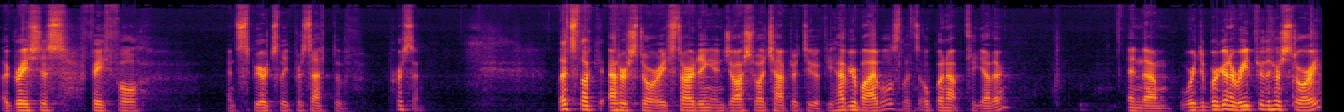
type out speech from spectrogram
a gracious, faithful, and spiritually perceptive person? Let's look at her story starting in Joshua chapter 2. If you have your Bibles, let's open up together. And um, we're, we're going to read through her story.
